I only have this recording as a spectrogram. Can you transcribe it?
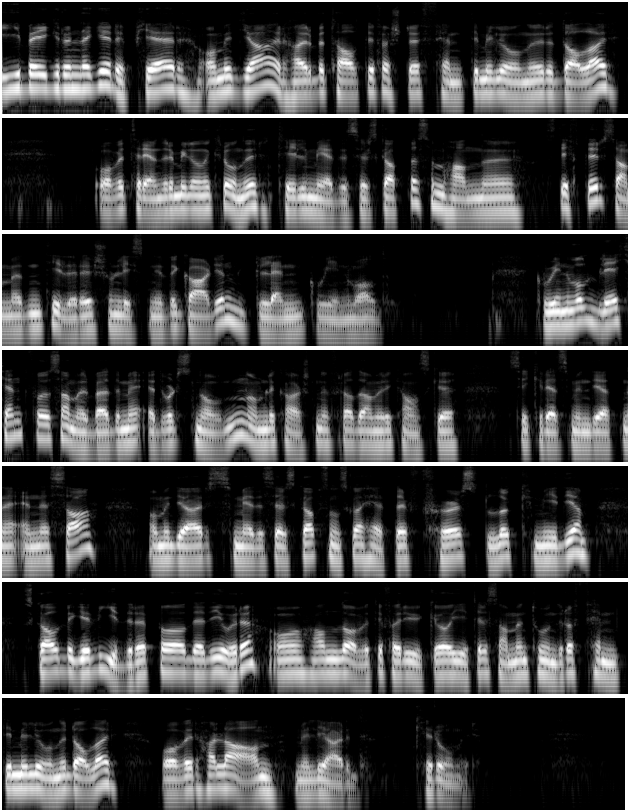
eBay-grunnlegger Pierre Omidyar har betalt de første 50 millioner dollar over 300 millioner kroner til medieselskapet som han eh, stifter sammen med den tidligere journalisten i The Guardian, Glenn Greenwald. Greenwald ble kjent for samarbeidet med Edward Snowden om lekkasjene fra det amerikanske sikkerhetsmyndighetene NSA, og Midyars medieselskap, som skal hete First Look Media, skal bygge videre på det de gjorde, og han lovet i forrige uke å gi til sammen 250 millioner dollar, over halvannen milliard kroner.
